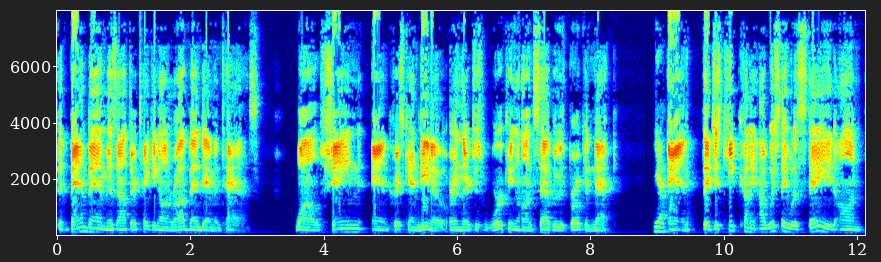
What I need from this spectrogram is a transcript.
that Bam Bam is out there taking on Rob Van Dam and Taz, while Shane and Chris Candido are in there just working on Sabu's broken neck, Yeah, and they just keep cutting. I wish they would have stayed on.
